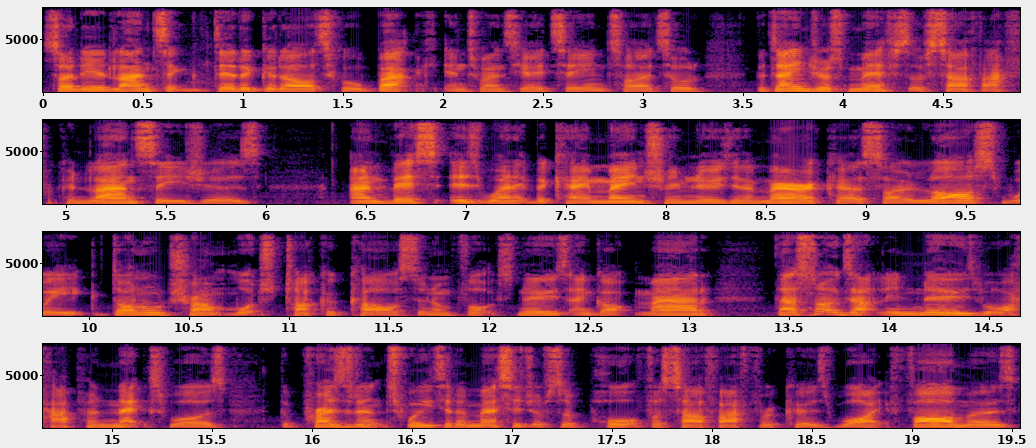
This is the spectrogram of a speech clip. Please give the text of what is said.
So, The Atlantic did a good article back in 2018 titled The Dangerous Myths of South African Land Seizures and this is when it became mainstream news in America. So last week, Donald Trump watched Tucker Carlson on Fox News and got mad. That's not exactly news, but what happened next was the president tweeted a message of support for South Africa's white farmers,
